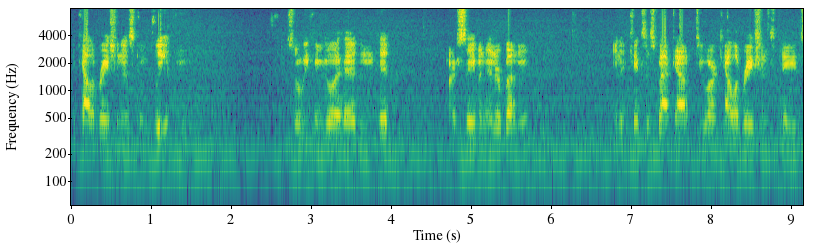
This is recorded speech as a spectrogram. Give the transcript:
The calibration is complete, so we can go ahead and hit our save and enter button, and it kicks us back out to our calibrations page.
